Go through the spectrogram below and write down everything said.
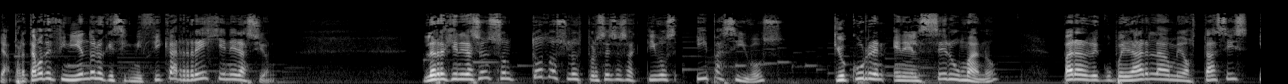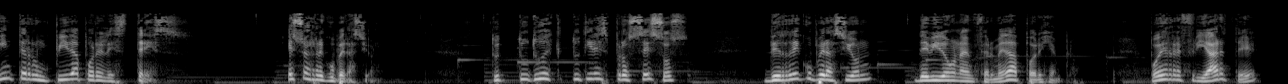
Ya, partamos definiendo lo que significa regeneración. La regeneración son todos los procesos activos y pasivos que ocurren en el ser humano para recuperar la homeostasis interrumpida por el estrés. Eso es recuperación. Tú, tú, tú, tú, tienes procesos de recuperación debido a una enfermedad, por ejemplo. Puedes resfriarte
